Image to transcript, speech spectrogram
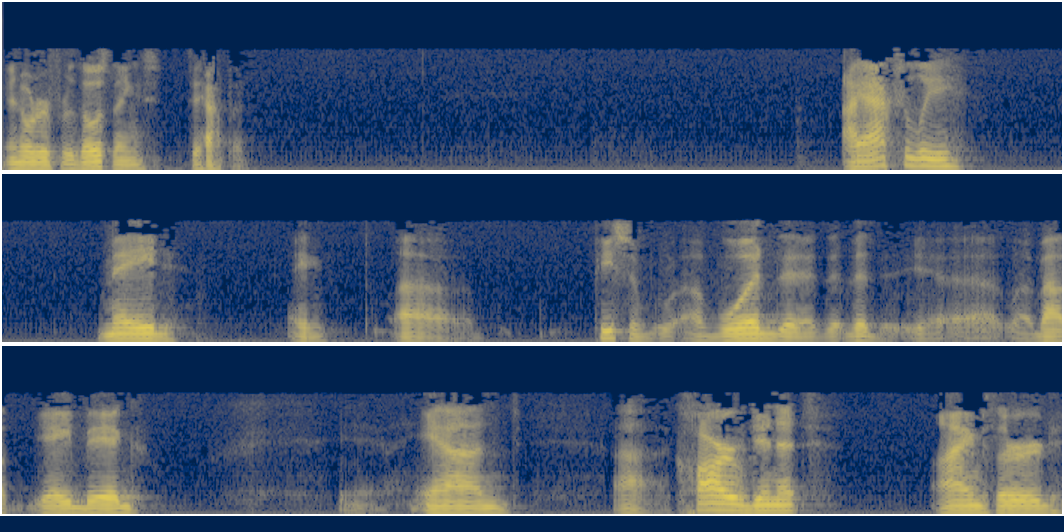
in order for those things to happen. I actually made a uh, piece of, of wood that, that uh, about yay big, and uh, carved in it. I'm third,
